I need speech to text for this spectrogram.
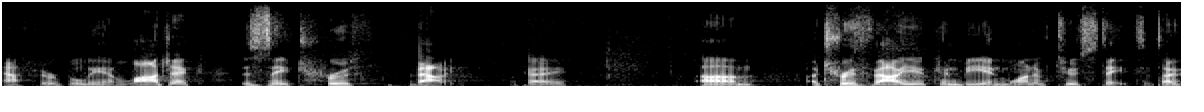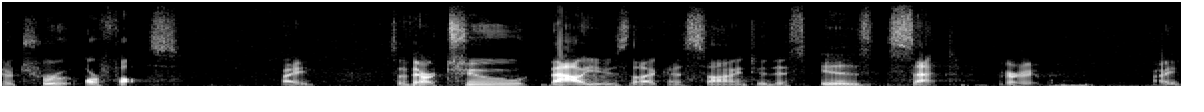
after Boolean logic. This is a truth value, okay? Um, a truth value can be in one of two states. It's either true or false, right? So there are two values that I can assign to this is set variable, right?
